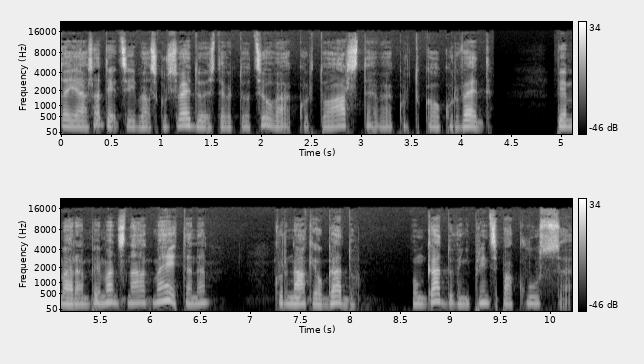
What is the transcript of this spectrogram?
tajās attiecībās, kuras veidojas tev ar to cilvēku, kur tu ārstē vai kur tu kaut kur ved. Piemēram, pie manis nāk meitene, kur nāk jau gadu, un gadu viņa principā klusē.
